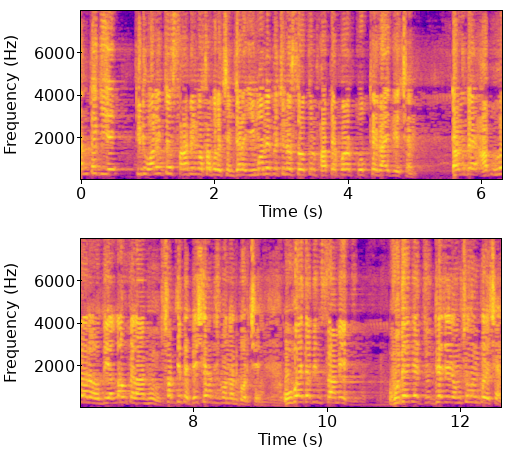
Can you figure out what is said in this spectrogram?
আনতে গিয়ে তিনি অনেকজন সাহাবীর কথা বলেছেন যারা ইমামের পেছনে সুরাতুল ফাতে পড়ার পক্ষে রায় দিয়েছেন। তার মধ্যে আবু হুরায়রা রাদিয়াল্লাহু তাআলা আনহু সবচেয়ে বেশি হাদিস বর্ণনা করছে উবাইদা বিন সামিদ হুদাইবিয়ার যুদ্ধে যে অংশগ্রহণ করেছেন।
